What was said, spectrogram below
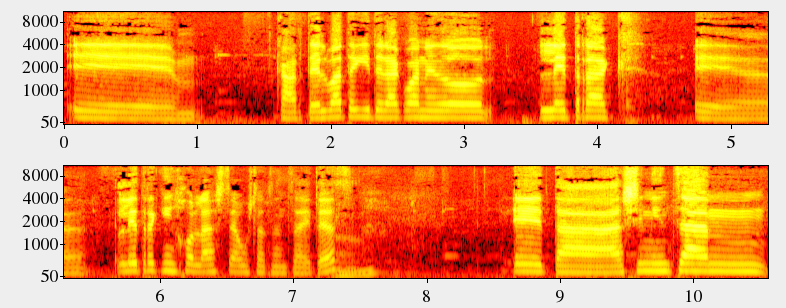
e, kartel bat egiterakoan edo letrak e, letrekin jolastea gustatzen zait, ez? Uh -huh. Eta hasi nintzen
